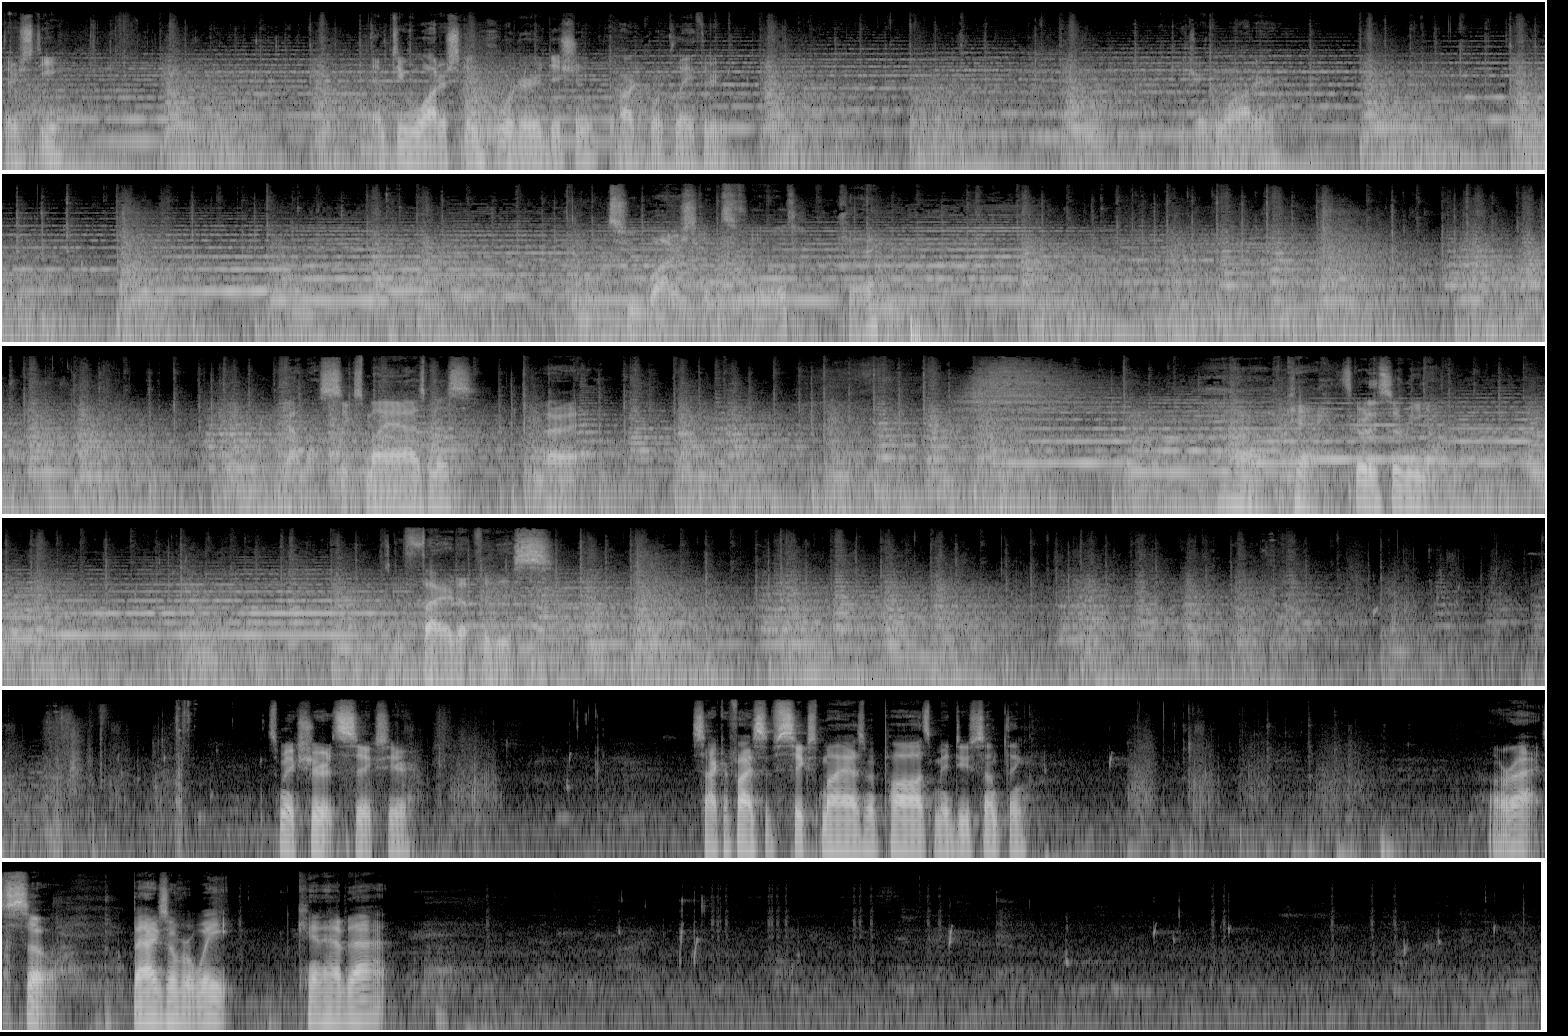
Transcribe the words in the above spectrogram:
Thirsty. Empty water skin hoarder edition, hardcore playthrough. Water skins filled. Okay. Got my six miasmas. Alright. Okay, let's go to this arena. Let's get fired up for this. Make sure it's six here. Sacrifice of six miasma pods may do something. All right, so bags overweight. Can't have that.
